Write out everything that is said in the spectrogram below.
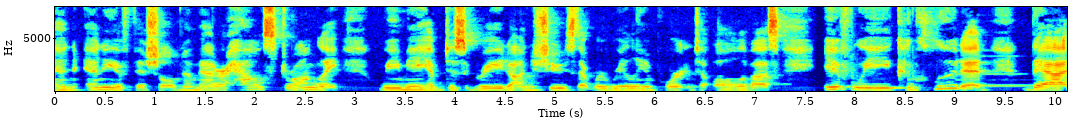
and any official, no matter how strongly we may have disagreed on issues that were really important to all of us. If we concluded that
